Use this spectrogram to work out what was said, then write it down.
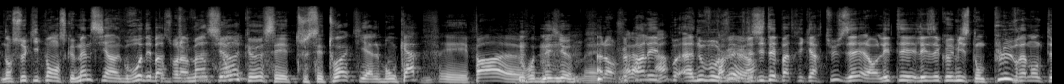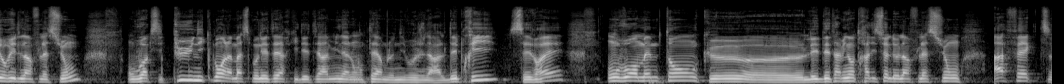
dans ceux qui pensent que même s'il y a un gros débat Donc, sur l'inflation, maintiens que c'est c'est toi qui as le bon cap et pas euh, Roux de Bézieux. Mais Alors, je vais voilà, parler hein. à nouveau. Je vais, hein. citer Patrick Artus. Alors, les économistes n'ont plus vraiment de théorie de l'inflation. On voit que c'est plus uniquement la masse monétaire qui détermine à long terme le niveau général des prix. C'est vrai. On voit en même temps que euh, les déterminants traditionnels de l'inflation affectent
